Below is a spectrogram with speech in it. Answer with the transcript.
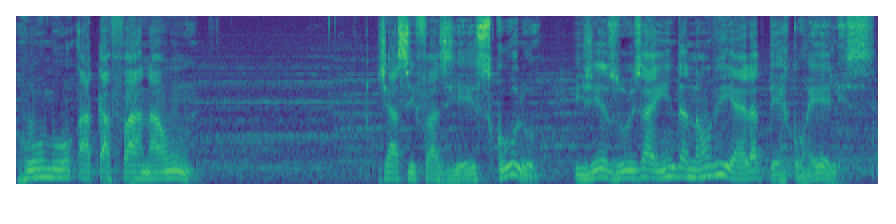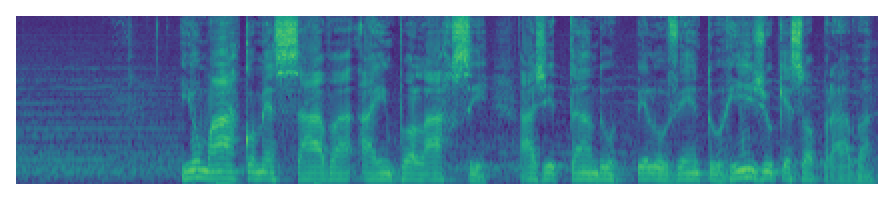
rumo a Cafarnaum. Já se fazia escuro e Jesus ainda não viera ter com eles e o mar começava a empolar-se, agitando pelo vento rijo que soprava.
